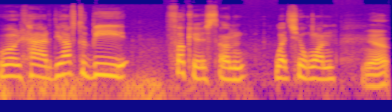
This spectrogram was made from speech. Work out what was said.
work hard. You have to be focused on what you want. Yeah.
